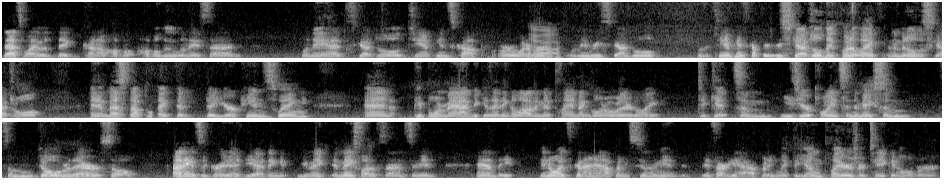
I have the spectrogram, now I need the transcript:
That's why it was big kind of hubbaloo when they said when they had scheduled Champions Cup or whatever yeah. when they rescheduled was it Champions Cup they rescheduled they put it like yep. in the middle of the schedule and it messed up like the, the European swing and people were mad because I think a lot of them had planned on going over there to like to get some easier points and to make some some dough over there so I think it's a great idea I think it, you make it makes a lot of sense I mean and they, you know it's going to happen soon I mean it's already happening like the young players are taking over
